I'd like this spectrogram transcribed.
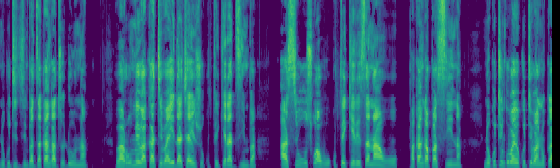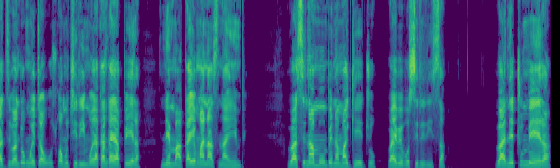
nokuti dzimba dzakanga dzodonha. Varume vakati vaida chaizvo kupfekera dzimba asi uswa hwokupfekeresa nahwo pakanga pasina. Nokuti nguva yokuti vanhukadzi vandomweta uswa muchirimo yakanga yapera nemhaka yemwana asina hembe. Vasina mombe namagejo vaive vosiririsa vane tumera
